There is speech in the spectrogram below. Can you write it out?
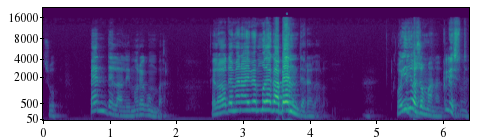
σου πέντε λαλί μου ρε κουμπάρ. Ελάω ότι εμένα είπε μου δεκαπέντε ρε λαλό. Ο ίδιος ο μάναν. Κλείστε.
